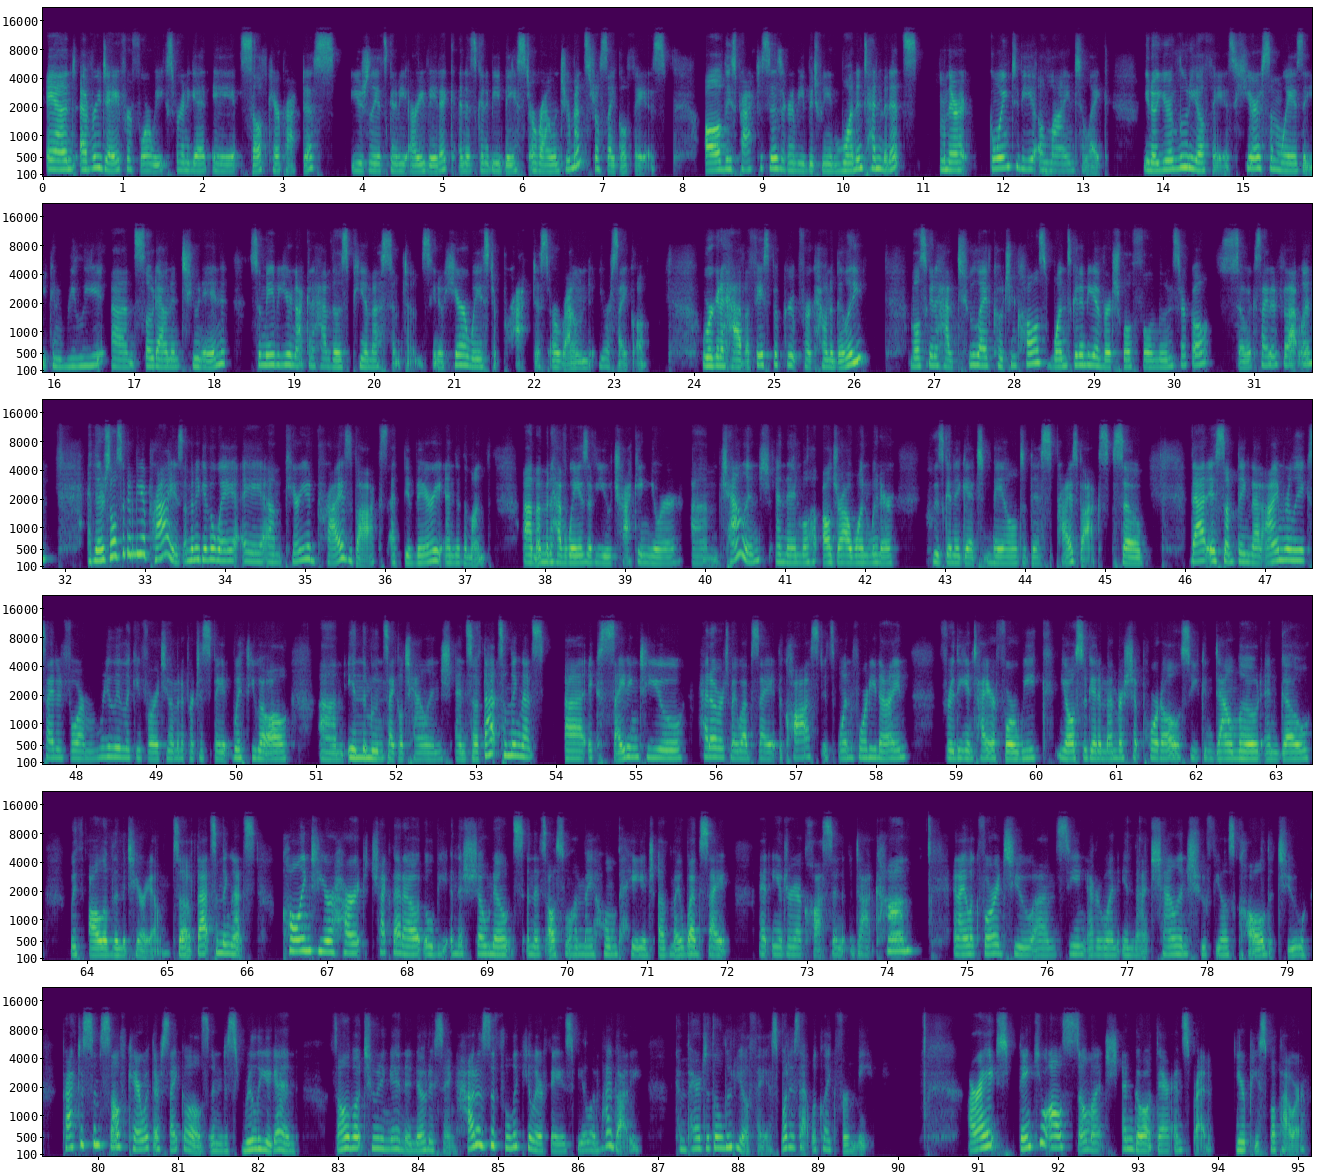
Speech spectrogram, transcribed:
and every day for four weeks, we're going to get a self care practice. Usually it's going to be Ayurvedic and it's going to be based around your menstrual cycle phase. All of these practices are going to be between one and 10 minutes, and they're going to be aligned to like, you know, your luteal phase. Here are some ways that you can really um, slow down and tune in. So maybe you're not going to have those PMS symptoms. You know, here are ways to practice around your cycle. We're going to have a Facebook group for accountability. I'm also going to have two live coaching calls. One's going to be a virtual full moon circle. So excited for that one. And there's also going to be a prize. I'm going to give away a um, period prize box at the very end of the month. Um, I'm going to have ways of you tracking your um, challenge, and then we'll I'll draw one winner who's going to get mailed this prize box. So that is something that I'm really excited for. I'm really looking forward to. I'm going to participate with you all um, in the Moon Cycle Challenge. And so if that's something that's uh, exciting to you, head over to my website. The cost it's 149 for the entire four week. You also get a membership portal so you can download and go with all of the material. So if that's something that's calling to your heart, check that out. It will be in the show notes and it's also on my homepage of my website at andreaclausen.com. And I look forward to um, seeing everyone in that challenge who feels called to practice some self care with their cycles and just really, again, it's all about tuning in and noticing how does the follicular phase feel in my body compared to the luteal phase? What does that look like for me? All right. Thank you all so much and go out there and spread your peaceful power.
